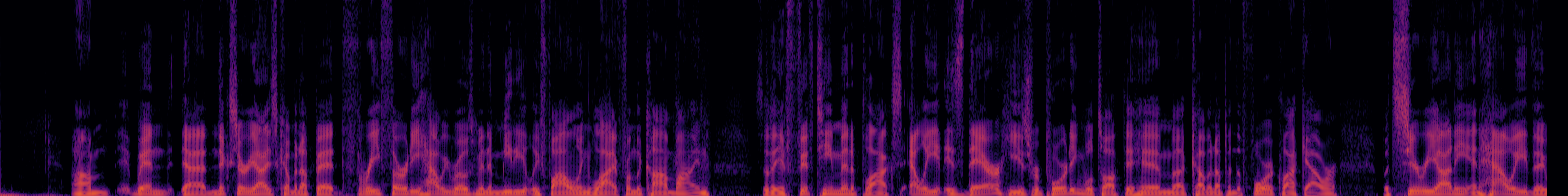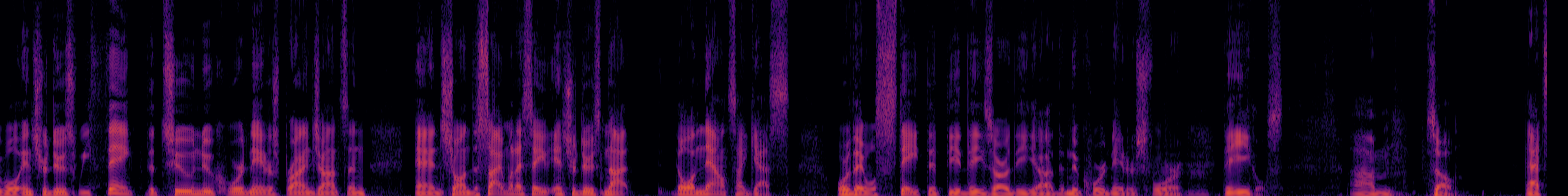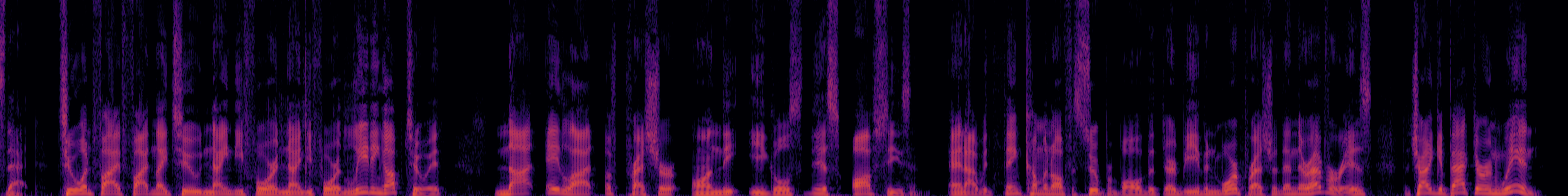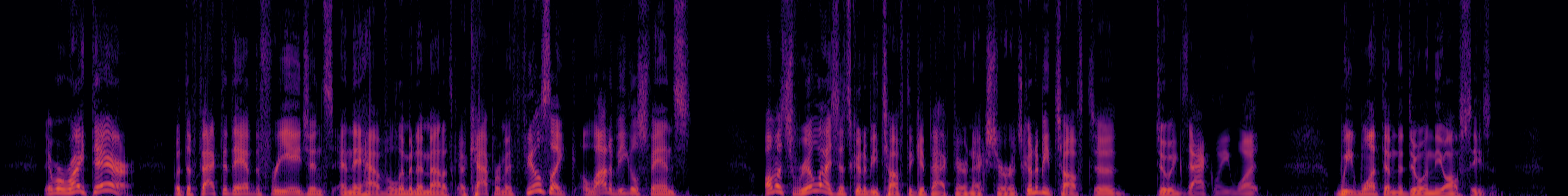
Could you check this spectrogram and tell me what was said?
um, when uh, Nick Sirianni's coming up at 3.30, Howie Roseman immediately following live from the Combine. So they have 15-minute blocks. Elliott is there. He's reporting. We'll talk to him uh, coming up in the 4 o'clock hour. But Sirianni and Howie, they will introduce, we think, the two new coordinators, Brian Johnson and Sean Desai. When I say introduce, not they'll announce, I guess, or they will state that the, these are the uh, the new coordinators for the Eagles. Um, so that's that. 215 592 9494. Leading up to it, not a lot of pressure on the Eagles this offseason. And I would think coming off a Super Bowl that there'd be even more pressure than there ever is to try to get back there and win. They were right there. But the fact that they have the free agents and they have a limited amount of a cap room, it feels like a lot of Eagles fans almost realize it's going to be tough to get back there next year. It's going to be tough to do exactly what we want them to do in the offseason.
